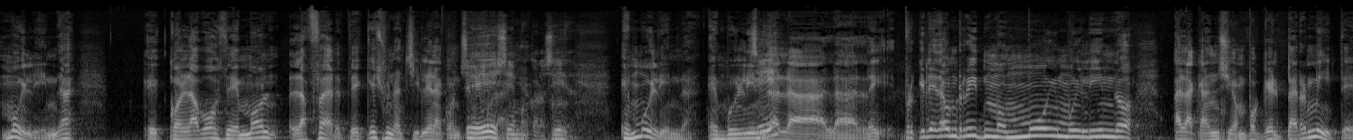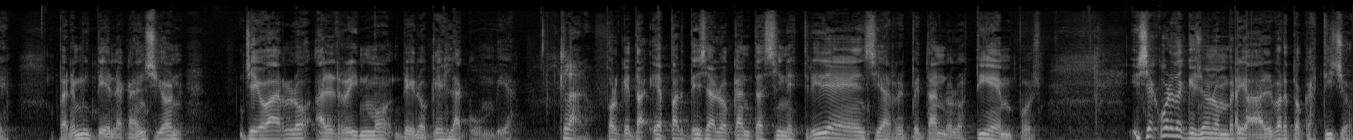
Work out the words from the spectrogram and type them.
muy linda, eh, con la voz de Mon Laferte, que es una chilena contemporánea. Sí, sí, muy conocida. Es muy linda, es muy linda ¿Sí? la, la- la- porque le da un ritmo muy, muy lindo a la canción, porque él permite, permite la canción llevarlo al ritmo de lo que es la cumbia. Claro. Porque y aparte ella lo canta sin estridencia, respetando los tiempos. Y se acuerda que yo nombré a Alberto Castillo.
